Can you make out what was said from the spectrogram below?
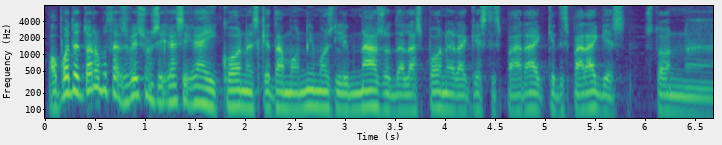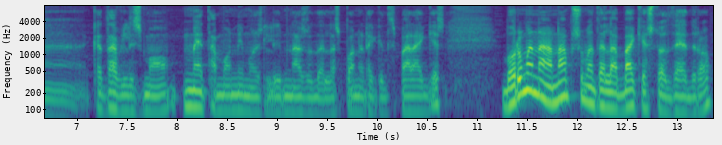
Οπότε τώρα που θα σβήσουν σιγά σιγά οι εικόνες και τα μονίμως λιμνάζοντα λασπόνερα και, στις παρά, και τις παράγκες στον ε, καταβλισμό, με τα μονίμως λιμνάζοντα λασπόνερα και τις παράγκες, μπορούμε να ανάψουμε τα λαμπάκια στο δέντρο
